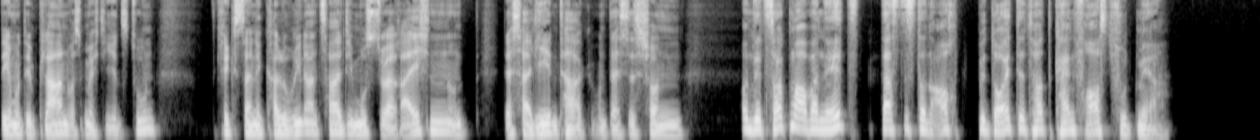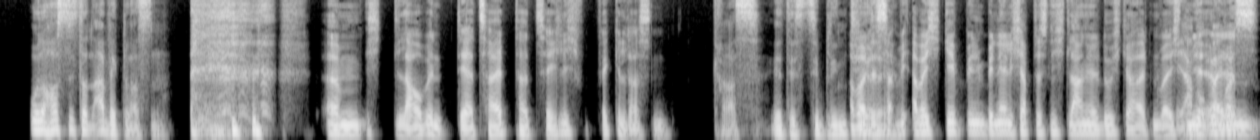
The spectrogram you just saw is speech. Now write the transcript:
dem und dem Plan, was möchte ich jetzt tun, kriegst deine Kalorienanzahl, die musst du erreichen und das halt jeden Tag und das ist schon, Und jetzt sag mal aber nicht, dass das dann auch bedeutet hat, kein Fastfood mehr. Oder hast du es dann auch weggelassen? ähm, ich glaube, in der Zeit tatsächlich weggelassen. Krass, ihr Disziplin. Aber, das, aber ich geb, bin ehrlich, ich habe das nicht lange durchgehalten, weil ich Ja, mir irgendwann das-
